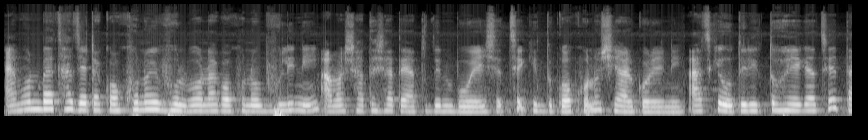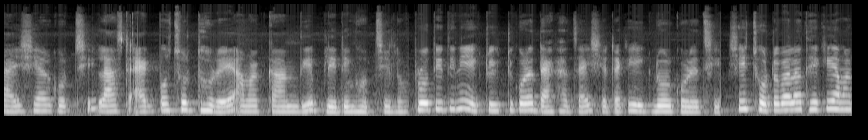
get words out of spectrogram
এমন ব্যথা যেটা কখনোই ভুলবো না, কখনো ভুলিনি। আমার সাথে সাথে এতদিন বয়ে এসেছে, কিন্তু কখনো শেয়ার করিনি। আজকে অতিরিক্ত হয়ে গেছে, তাই শেয়ার করছি। লাস্ট এক বছর ধরে আমার কান দিয়ে ব্লিডিং হচ্ছিল। প্রতিদিনই একটু একটু করে দেখা যায়, সেটাকে ইগনোর করেছি। সেই ছোটবেলা থেকে আমার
